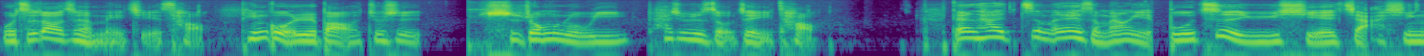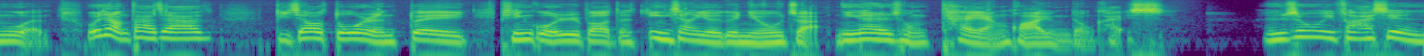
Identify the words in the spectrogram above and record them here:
我知道这很没节操，苹果日报就是始终如一，他就是走这一套，但是他这么再怎么样也不至于写假新闻。我想大家比较多人对苹果日报的印象有一个扭转，应该是从太阳花运动开始。很容易发现，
